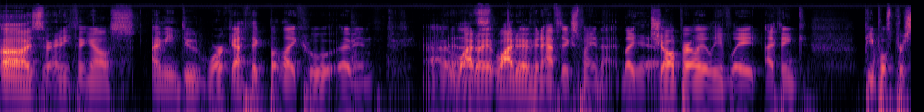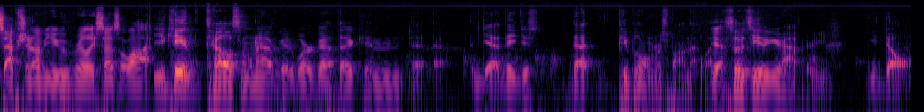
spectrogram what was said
Uh, is there anything else? I mean, dude, work ethic, but like, who? I mean, uh, why do I? Why do I even have to explain that? Like, Yeah. show up early, leave late. I think people's perception of you really says a lot. You can't tell someone to have good work ethic, and uh, yeah, they just that people don't respond that way. Yeah. So it's either you have it or you you don't.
